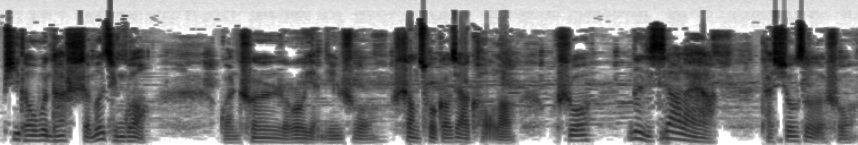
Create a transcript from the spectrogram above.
劈头问他什么情况。管春揉揉眼睛说：“上错高架口了。”我说。那你下来呀？他羞涩地说：“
